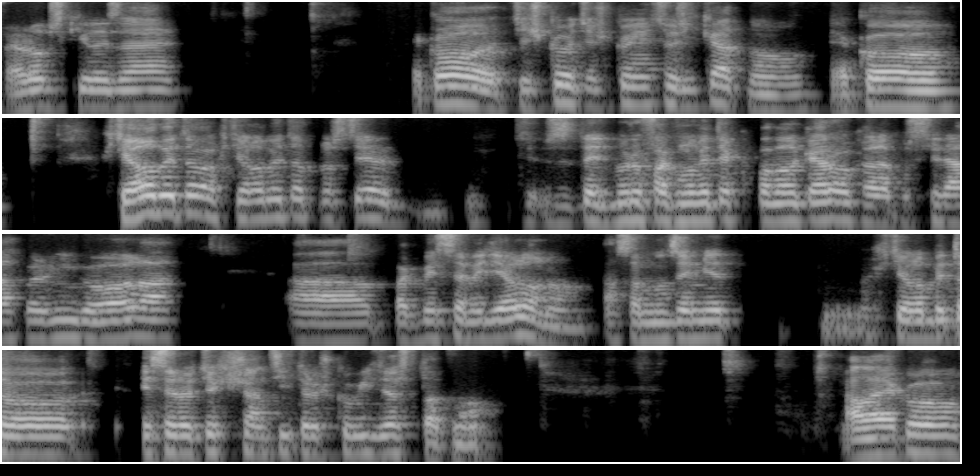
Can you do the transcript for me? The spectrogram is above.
v evropské lize. Jako těžko, těžko něco říkat, no. Jako chtělo by to, chtělo by to prostě, teď budu fakt mluvit jako Pavel Karok, ale prostě dát první gól a, a pak by se vidělo, no. A samozřejmě chtělo by to i se do těch šancí trošku víc dostat, no. Ale jako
